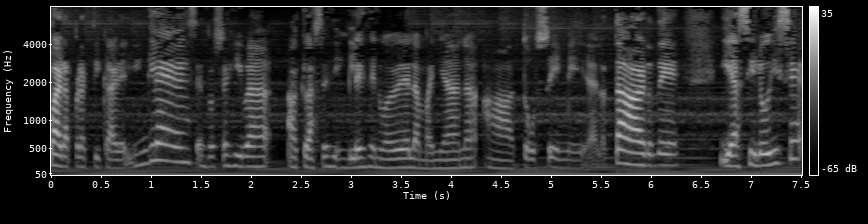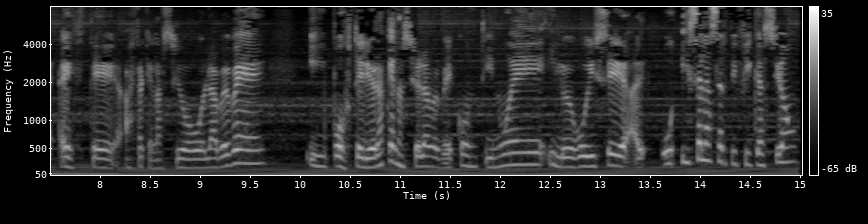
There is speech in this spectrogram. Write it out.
para practicar el inglés. Entonces iba a clases de inglés de 9 de la mañana a 12 y media de la tarde. Y así lo hice este, hasta que nació la bebé. Y posterior a que nació la bebé continué y luego hice, hice la certificación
